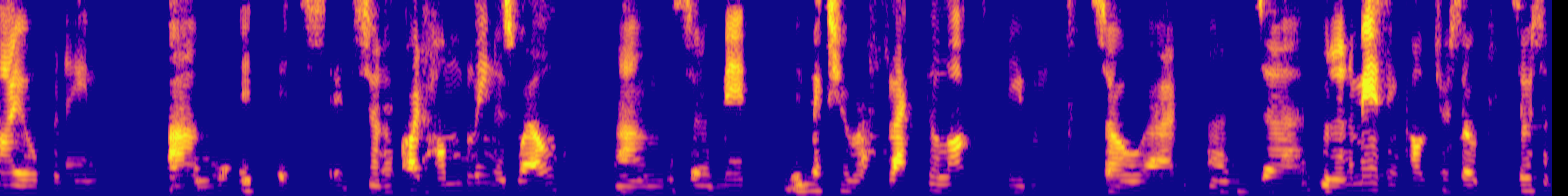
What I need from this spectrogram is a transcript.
eye-opening um, it, it's it's sort of quite humbling as well. Um, it sort of made it makes you reflect a lot, even so, uh, and uh, but an amazing culture. So so it's a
